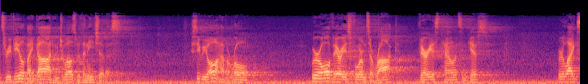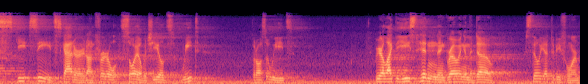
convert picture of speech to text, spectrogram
It's revealed by God who dwells within each of us. See, we all have a role. We're all various forms of rock, various talents and gifts. We're like seeds scattered on fertile soil, which yields wheat, but also weeds. We are like the yeast hidden and growing in the dough still yet to be formed.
